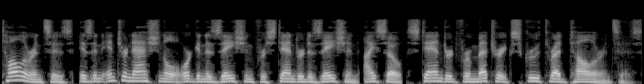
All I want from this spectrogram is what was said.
Tolerances is an international organization for standardization ISO standard for metric screw thread tolerances.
